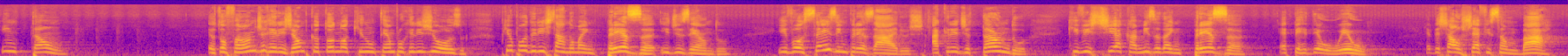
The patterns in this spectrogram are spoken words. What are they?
Então, eu estou falando de religião porque eu estou aqui num templo religioso. Porque eu poderia estar numa empresa e dizendo, e vocês empresários, acreditando que vestir a camisa da empresa é perder o eu, é deixar o chefe sambar,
